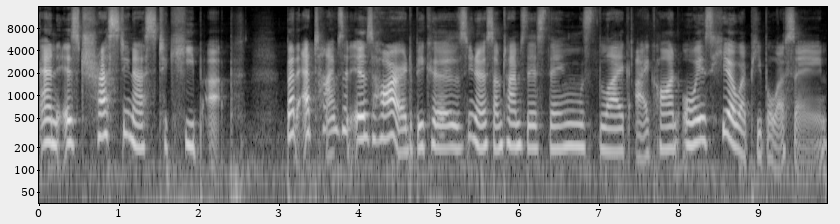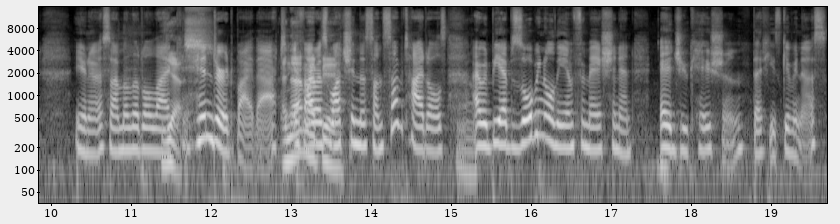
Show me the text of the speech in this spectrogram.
and is trusting us to keep up. But at times it is hard because, you know, sometimes there's things like I can't always hear what people are saying. You know, so I'm a little like Yes. hindered by that. And that if I was be- watching this on subtitles, I would be absorbing all the information and education that he's giving us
